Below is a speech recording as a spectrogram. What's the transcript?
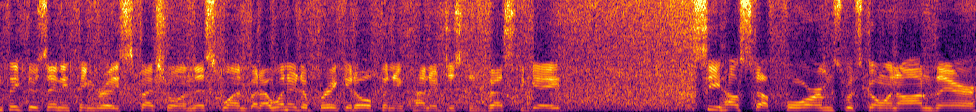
Don't think there's anything really special in this one, but I wanted to break it open and kind of just investigate see how stuff forms, what's going on there.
